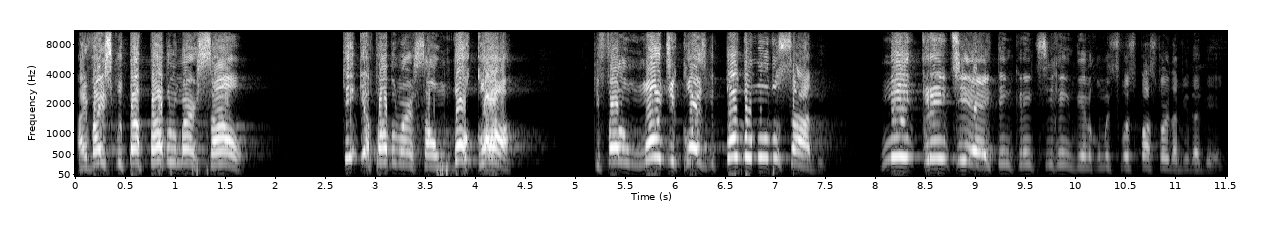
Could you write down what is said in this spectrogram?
Aí vai escutar Pablo Marçal. Quem que é Pablo Marçal? Um bocó, que fala um monte de coisa que todo mundo sabe. Nem crente é, e tem crente se rendendo como se fosse pastor da vida dele.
